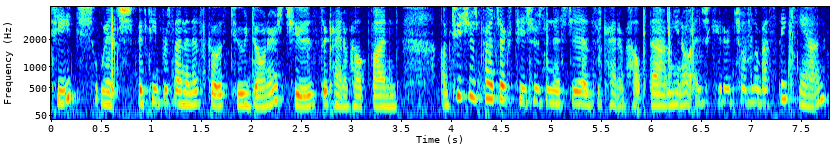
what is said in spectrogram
Teach, which 15% of this goes to Donors Choose to kind of help fund um, teachers' projects, teachers' initiatives, to kind of help them, you know, educate our children the best they can.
